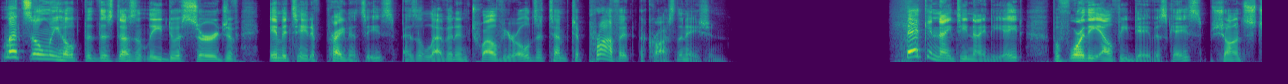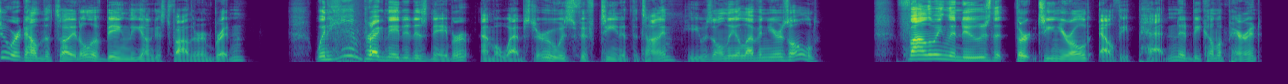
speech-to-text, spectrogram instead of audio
Let's only hope that this doesn't lead to a surge of imitative pregnancies as 11 and 12 year olds attempt to profit across the nation. Back in 1998, before the Alfie Davis case, Sean Stewart held the title of being the youngest father in Britain. When he impregnated his neighbor, Emma Webster, who was 15 at the time, he was only 11 years old. Following the news that 13-year-old Alfie Patton had become a parent,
